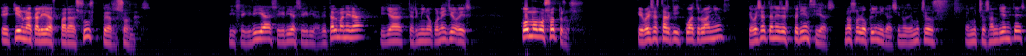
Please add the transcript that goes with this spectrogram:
eh, quiere una calidad para sus personas. Y seguiría, seguiría, seguiría. De tal manera, y ya termino con ello, es cómo vosotros, que vais a estar aquí cuatro años, que vais a tener experiencias, no solo clínicas, sino de muchos, en muchos ambientes,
